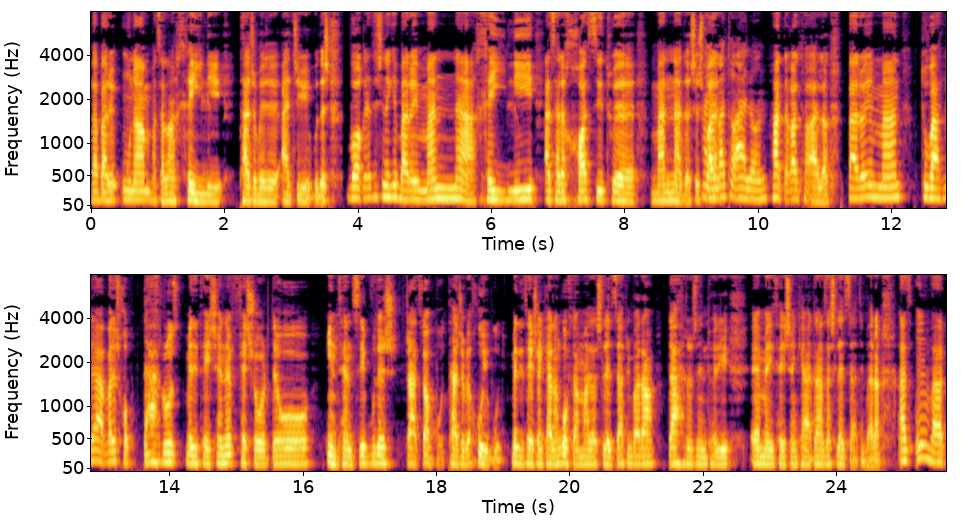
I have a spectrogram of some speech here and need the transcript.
و برای اونم مثلا خیلی تجربه عجیبی بودش. واقعیتش اینه که برای من نه خیلی اثر خاصی تو من نداشتش. حداقل تا الان. حداقل تا الان. برای من تو وهله اولش خب ده روز مدیتیشن فشرده و intensive بودش جذاب بود تجربه خوبی بود. مدیتیشن کردن گفتم من ازش لذت می‌برم. ده روز اینطوری مدیتیشن کردن ازش لذت می‌برم. از اون ور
